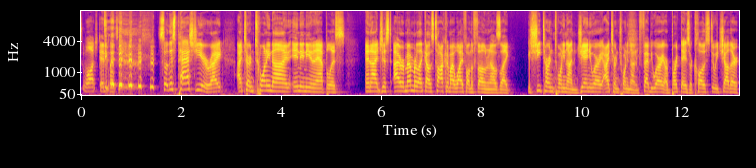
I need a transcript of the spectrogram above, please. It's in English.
He's washed anyways. so this past year, right? I turned 29 in Indianapolis, and I just I remember like I was talking to my wife on the phone, and I was like, she turned 29 in January, I turned 29 in February. Our birthdays are close to each other,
